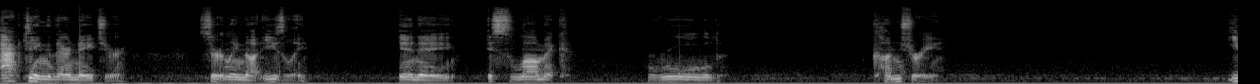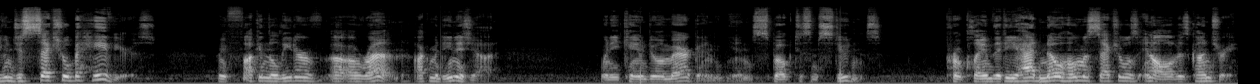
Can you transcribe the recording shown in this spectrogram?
acting their nature, certainly not easily, in a Islamic ruled country. Even just sexual behaviors. I mean, fucking the leader of uh, Iran, Ahmadinejad, when he came to America and, and spoke to some students, proclaimed that he had no homosexuals in all of his country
